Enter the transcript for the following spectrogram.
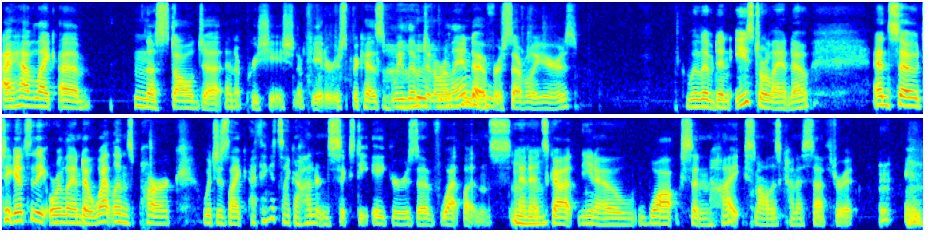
I have like a nostalgia and appreciation of gators because we lived in Orlando for several years. We lived in East Orlando. And so to get to the Orlando Wetlands Park, which is like I think it's like 160 acres of wetlands and Mhm. it's got, you know, walks and hikes and all this kind of stuff through it.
